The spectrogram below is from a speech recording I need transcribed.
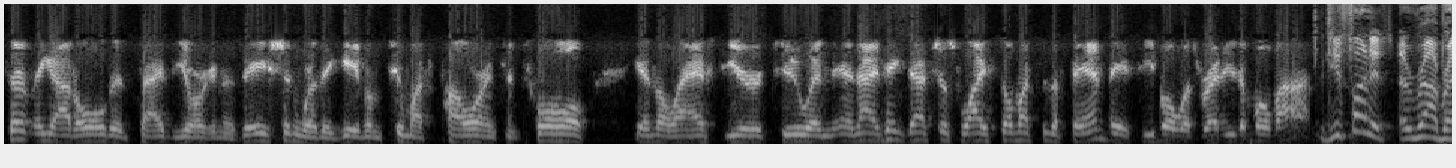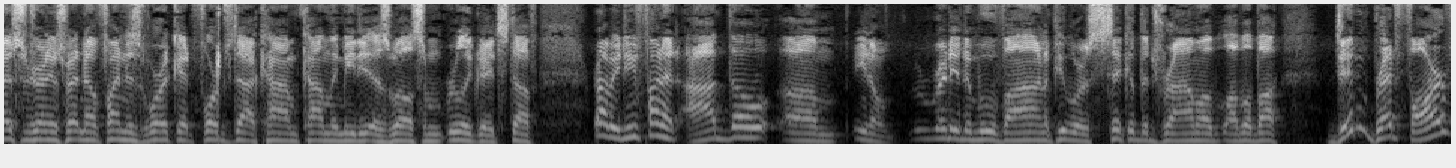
Certainly got old inside the organization where they gave him too much power and control in the last year or two. And, and I think that's just why so much of the fan base, Ebo, was ready to move on. Do you find it, uh, Rob Reischel joining us right now, find his work at Forbes.com, Conley Media as well, some really great stuff. Robbie, do you find it odd, though, um, you know, ready to move on and people are sick of the drama, blah, blah, blah. Didn't Brett Favre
